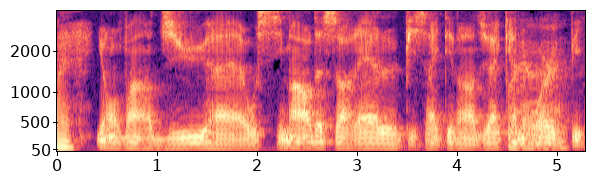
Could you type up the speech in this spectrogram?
Ouais. Ils ont vendu euh, au Cimard de Sorel, puis ça a été vendu à Kenworth, puis,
